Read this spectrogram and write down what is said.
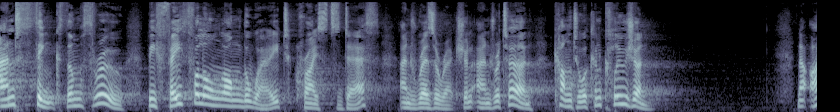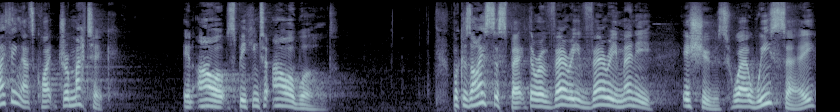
and think them through. Be faithful along the way to Christ's death and resurrection and return. Come to a conclusion. Now, I think that's quite dramatic in our speaking to our world. Because I suspect there are very, very many issues where we say,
